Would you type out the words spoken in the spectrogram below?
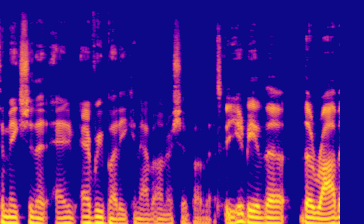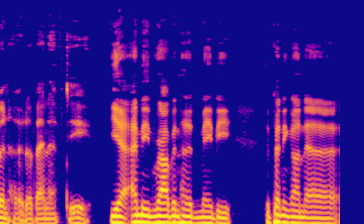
to make sure that everybody can have ownership of it. So you'd be the the Robin Hood of NFT. Yeah, I mean Robinhood maybe depending on uh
